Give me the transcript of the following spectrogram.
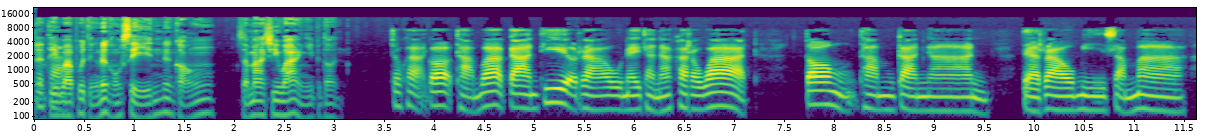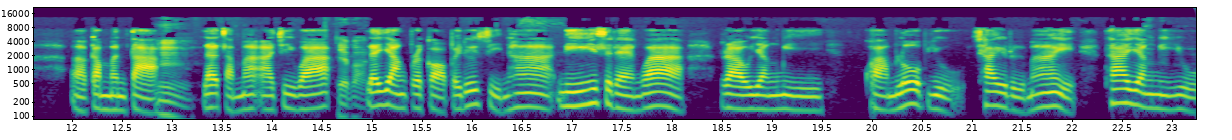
นะที่ว่าพูดถึงเรื่องของศีลเรื่องของสมาชีวะอย่างนี้เป็นต้น เจ้าค่ะ ก็ถามว่าการที่เราในฐานะคารวาสต้องทำการงาน แต่เรามีสัมมากรรมันตะ และสัมมาอาชีวะ และยังประกอบไปด้วยศีลห้านี้แสดงว่าเรายังมีความโลภอยู่ใช่หรือไม่ ถ้ายังมีอยู่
